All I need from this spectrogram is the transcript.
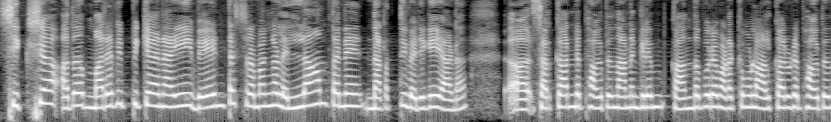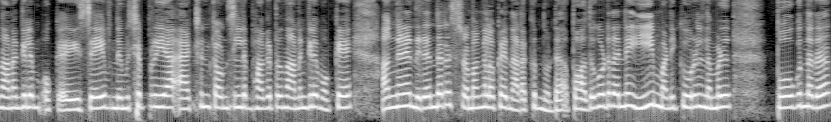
ശിക്ഷ അത് മരവിപ്പിക്കാനായി വേണ്ട ശ്രമങ്ങളെല്ലാം തന്നെ നടത്തി വരികയാണ്. സർക്കാരിന്റെ ഭാഗത്തു നിന്നാണെങ്കിലും കാന്തപുരം അടക്കമുള്ള ആൾക്കാരുടെ ഭാഗത്തു നിന്നാണെങ്കിലും ഒക്കെ സേവ് നിമിഷപ്രിയ ആക്ഷൻ കൗൺസിലിന്റെ ഭാഗത്തു നിന്നാണെങ്കിലും ഒക്കെ അങ്ങനെ നിരന്തര ശ്രമങ്ങളൊക്കെ നടക്കുന്നുണ്ട്. അപ്പോൾ അതുകൊണ്ട് തന്നെ ഈ മണിക്കൂറിൽ നമ്മൾ പോകുന്നത്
